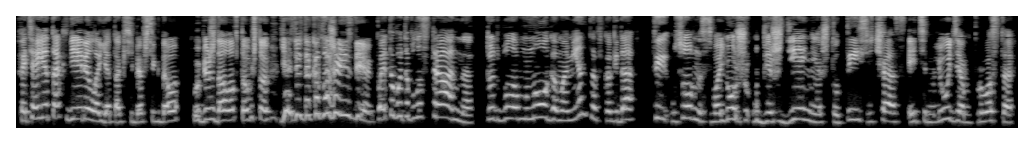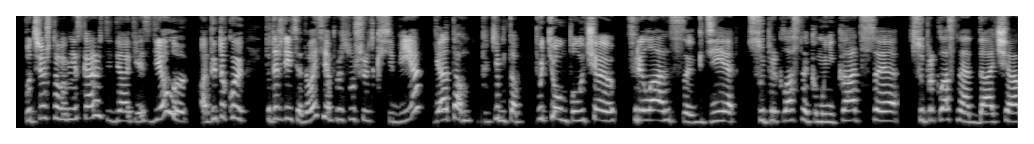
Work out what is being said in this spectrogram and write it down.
хотя я так верила, я так себя всегда убеждала в том, что я здесь до конца жизни. Поэтому это было странно. Тут было много моментов, когда ты, условно, свое же убеждение, что ты сейчас этим людям просто... Вот все, что вы мне скажете делать, я сделаю, а ты такой, подождите, давайте я прислушаюсь к себе, я там каким-то путем получаю фрилансы, где супер классная коммуникация, супер классная отдача,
